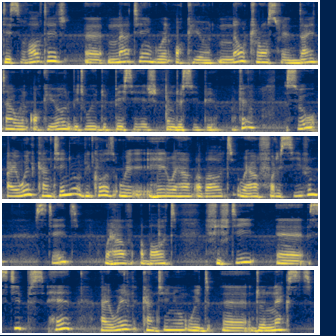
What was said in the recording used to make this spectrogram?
this voltage uh, nothing will occur. No transfer data will occur between the PCH and the CPU okay? So I will continue because we here we have about we have 47 states. We have about 50 uh, steps here. I will continue with uh, the next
